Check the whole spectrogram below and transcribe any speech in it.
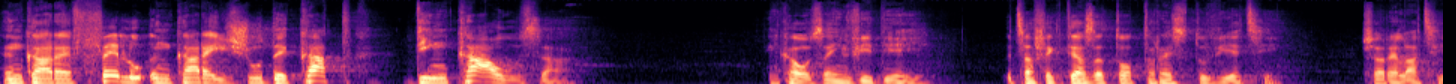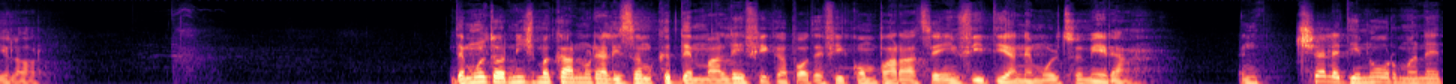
în care felul în care ai judecat din cauza, din cauza invidiei, îți afectează tot restul vieții și a relațiilor. De multe ori nici măcar nu realizăm cât de malefică poate fi comparația, invidia, nemulțumirea în cele din urmă ne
